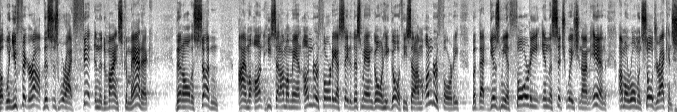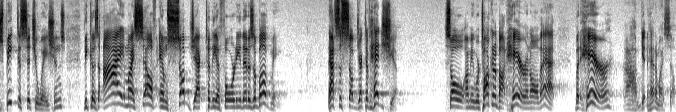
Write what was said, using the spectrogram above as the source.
But when you figure out this is where I fit in the divine schematic, then all of a sudden, I'm un, he said, I'm a man under authority. I say to this man, go and he goeth. He said, I'm under authority, but that gives me authority in the situation I'm in. I'm a Roman soldier. I can speak to situations because I myself am subject to the authority that is above me. That's the subject of headship. So, I mean, we're talking about hair and all that, but hair, ah, I'm getting ahead of myself.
